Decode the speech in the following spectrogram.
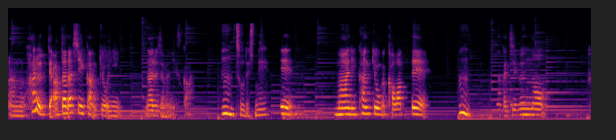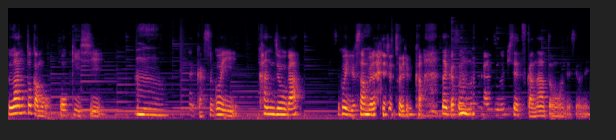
あの春って新しい環境になるじゃないですか。うん、そうですね。で、周り環境が変わって、うん。なんか自分の不安とかも大きいし、うん。なんかすごい感情がすごい揺さぶられるというか、なんかそんな感じの季節かなと思うんですよね。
